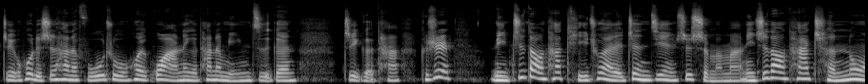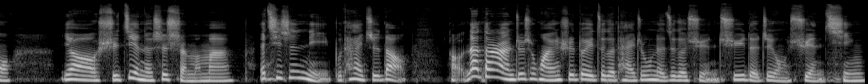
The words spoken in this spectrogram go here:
这个，或者是他的服务处会挂那个他的名字跟这个他。可是你知道他提出来的政见是什么吗？你知道他承诺要实践的是什么吗？哎，其实你不太知道。好，那当然就是黄医师对这个台中的这个选区的这种选情，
